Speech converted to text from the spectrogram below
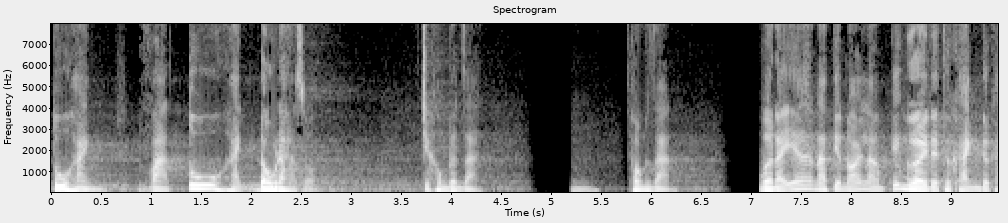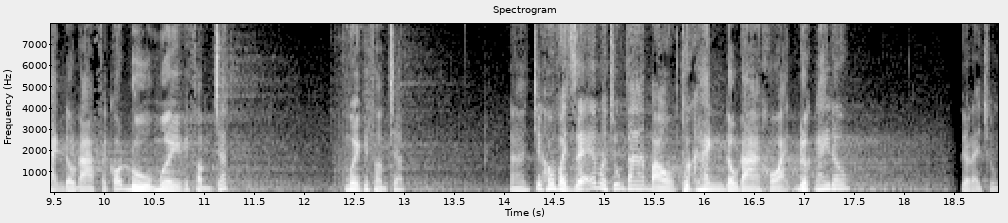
tu hành và tu hạnh đầu đà rồi. Chứ không đơn giản. Ừ, không đơn giản vừa nãy na tiên nói là cái người để thực hành được hạnh đầu đà phải có đủ 10 cái phẩm chất. 10 cái phẩm chất. À, chứ không phải dễ mà chúng ta bảo thực hành đầu đà khổ hạnh được ngay đâu. Thưa đại chúng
